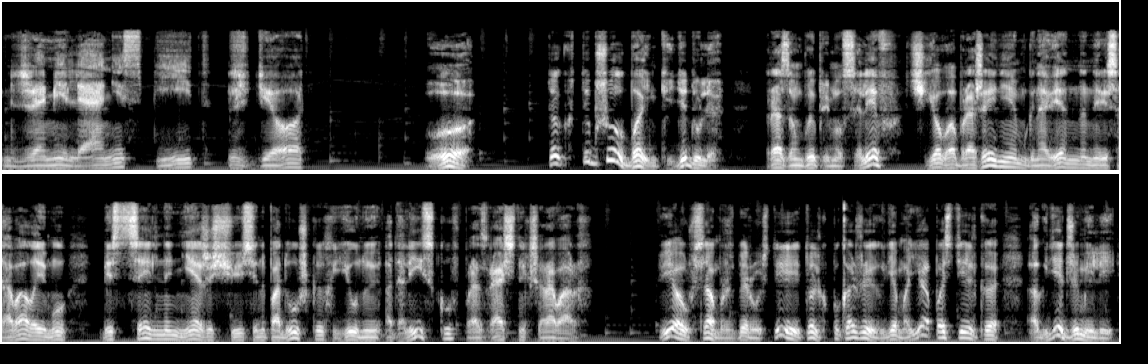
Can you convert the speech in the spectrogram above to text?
«Джамиля не спит, ждет». «О, так ты б шел, баньки, дедуля». Разом выпрямился лев, чье воображение мгновенно нарисовало ему бесцельно нежащуюся на подушках юную одолиску в прозрачных шароварах. «Я уж сам разберусь, ты только покажи, где моя постелька, а где Джамили,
